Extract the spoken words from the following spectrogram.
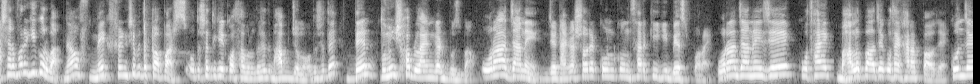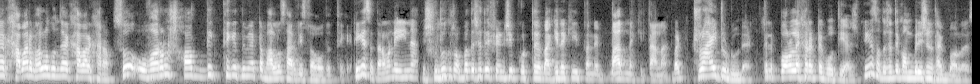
আসার পরে কি করবা? Now make friendship with the toppers ওদের সাথে গিয়ে কথা বলো, ওদের সাথে ভাব জমা ওদের সাথে দেন তুমি সব লাইন গার্ড বুঝবা। ওরা জানে যে ঢাকা শহরে কোন কোন স্যার কি কি বেস্ট পড়ায়। ওরা জানে যে কোথায় ভালো পাওয়া যায়, কোথায় খারাপ পাওয়া যায়, কোন জায়গায় খাবার ভালো, কোন জায়গায় খাবার খারাপ। সো ওভারঅল সব দিক থেকে তুমি একটা ভালো সার্ভিস পাবো ওদের থেকে। ঠিক আছে? তার মানে এই না শুধু টপারদের সাথে ফ্রেন্ডশিপ করতে হবে বাকিরা কি মানে বাদ নাকি তা না। But try to do that তাহলে পড়ালেখার একটা গতি আসবে। ঠিক আছে? ওদের সাথে কম্পিটিশনে থাকবে অলওয়েজ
